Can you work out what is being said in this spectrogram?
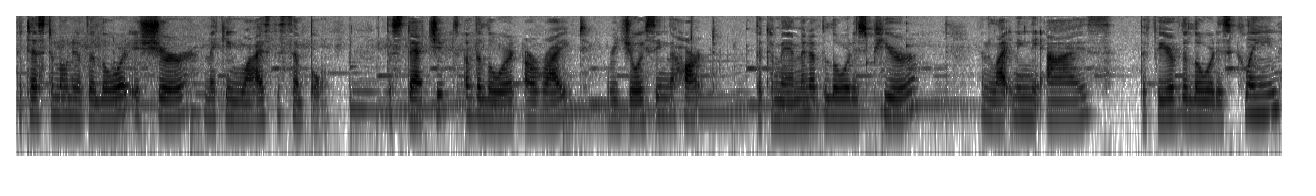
The testimony of the Lord is sure, making wise the simple. The statutes of the Lord are right, rejoicing the heart. The commandment of the Lord is pure, enlightening the eyes. The fear of the Lord is clean,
